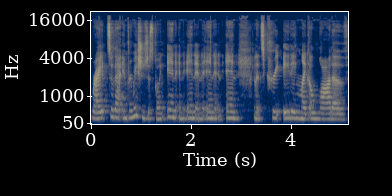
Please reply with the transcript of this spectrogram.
right? So that information is just going in and in and in and in, and it's creating like a lot of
